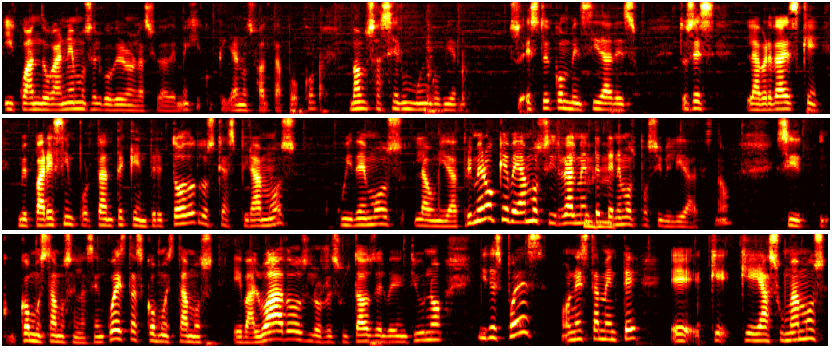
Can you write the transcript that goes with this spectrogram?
Y cuando ganemos el gobierno en la Ciudad de México, que ya nos falta poco, vamos a hacer un buen gobierno. Estoy convencida de eso. Entonces, la verdad es que me parece importante que entre todos los que aspiramos cuidemos la unidad. Primero que veamos si realmente tenemos posibilidades, ¿no? Si, cómo estamos en las encuestas, cómo estamos evaluados, los resultados del 21 y después, honestamente, eh, que, que asumamos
